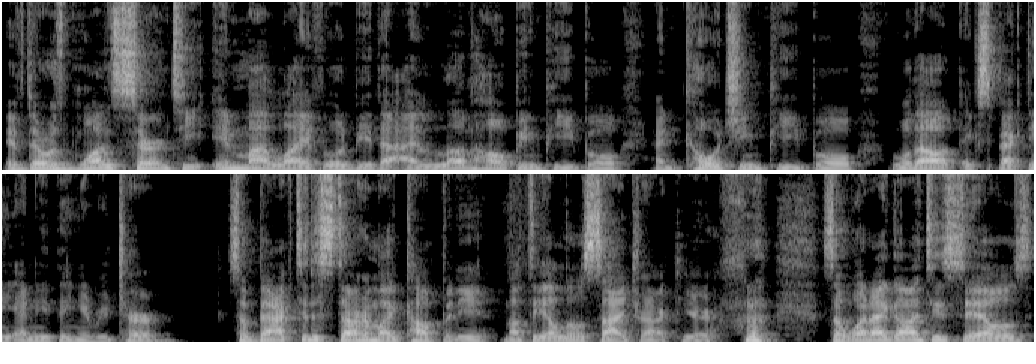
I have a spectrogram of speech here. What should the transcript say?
if there was one certainty in my life, it would be that I love helping people and coaching people without expecting anything in return. So back to the start of my company, not to get a little sidetracked here. so when I got into sales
